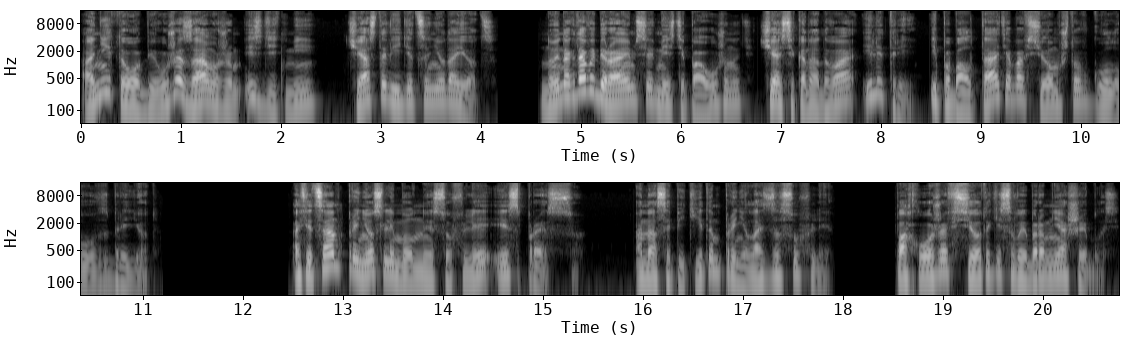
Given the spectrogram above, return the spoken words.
Они-то обе уже замужем и с детьми. Часто видеться не удается. Но иногда выбираемся вместе поужинать, часика на два или три, и поболтать обо всем, что в голову взбредет». Официант принес лимонные суфле и эспрессо. Она с аппетитом принялась за суфле. Похоже, все-таки с выбором не ошиблась.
